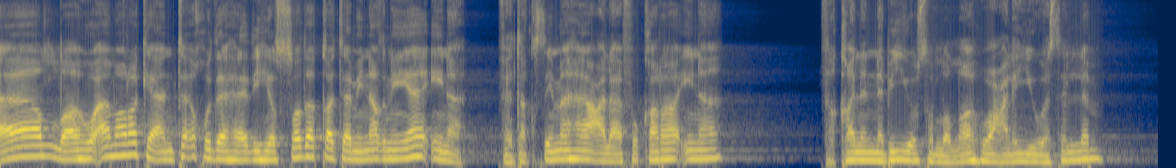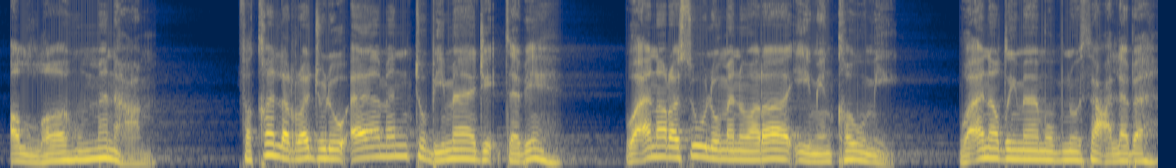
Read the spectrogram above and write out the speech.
آه الله أمرك أن تأخذ هذه الصدقة من أغنيائنا فتقسمها على فقرائنا. فقال النبي صلى الله عليه وسلم اللهم نعم. فقال الرجل آمنت بما جئت به وأنا رسول من ورائي من قومي وأنا ضمام بن ثعلبة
